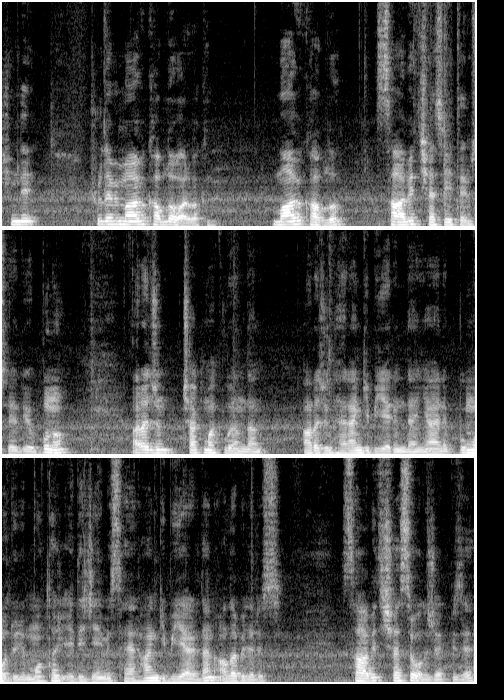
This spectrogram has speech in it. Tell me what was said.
Şimdi şurada bir mavi kablo var bakın. Mavi kablo sabit şaseyi temsil ediyor. Bunu aracın çakmaklığından, aracın herhangi bir yerinden yani bu modülü montaj edeceğimiz herhangi bir yerden alabiliriz. Sabit şase olacak bize.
